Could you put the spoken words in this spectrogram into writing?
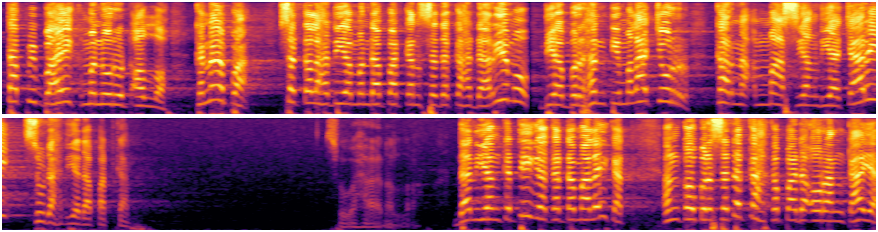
tapi baik menurut Allah. Kenapa? Setelah dia mendapatkan sedekah darimu, dia berhenti melacur karena emas yang dia cari sudah dia dapatkan. Subhanallah. Dan yang ketiga kata malaikat, engkau bersedekah kepada orang kaya.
